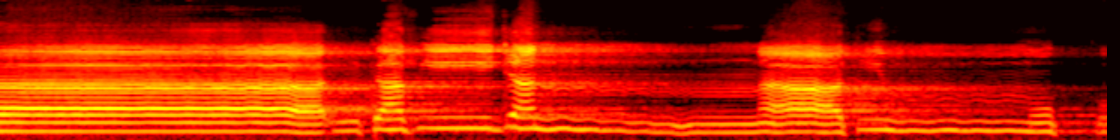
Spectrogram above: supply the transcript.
في جنات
